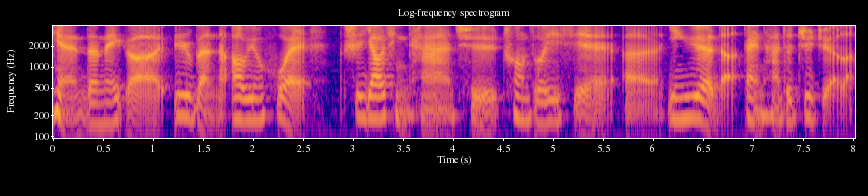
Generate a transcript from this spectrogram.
年的那个日本的奥运会。是邀请他去创作一些呃音乐的，但是他就拒绝了。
